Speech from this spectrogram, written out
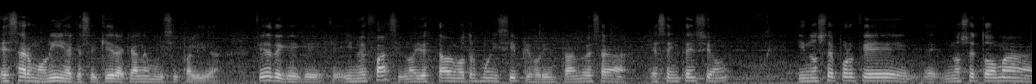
esa armonía que se quiere acá en la municipalidad. Fíjate que, y no es fácil, ¿no? yo he estado en otros municipios orientando esa, esa intención y no sé por qué eh, no se toma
